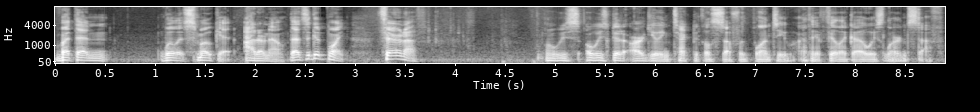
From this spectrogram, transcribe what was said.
But then will it smoke it? I don't know. That's a good point. Fair enough. Always always good arguing technical stuff with Blunty. I think I feel like I always learn stuff.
